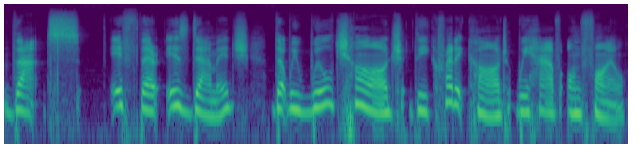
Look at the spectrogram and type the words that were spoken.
that if there is damage, that we will charge the credit card we have on file,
